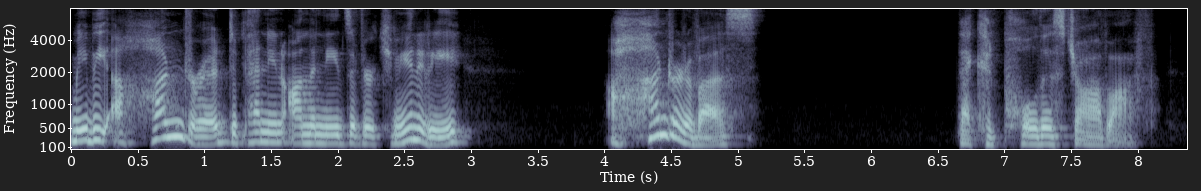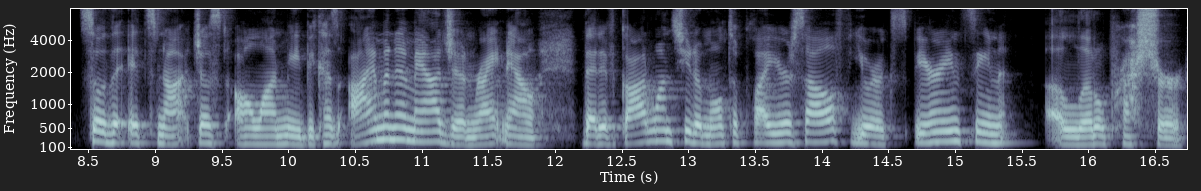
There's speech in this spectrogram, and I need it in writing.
maybe a hundred, depending on the needs of your community, a hundred of us that could pull this job off so that it's not just all on me. Because I'm going to imagine right now that if God wants you to multiply yourself, you're experiencing a little pressure.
